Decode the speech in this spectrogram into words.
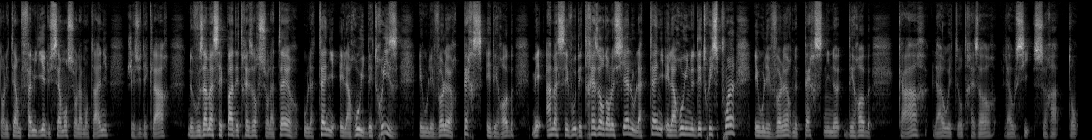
Dans les termes familiers du Sermon sur la montagne, Jésus déclare, Ne vous amassez pas des trésors sur la terre où la teigne et la rouille détruisent et où les voleurs percent et dérobent, mais amassez-vous des trésors dans le ciel où la teigne et la rouille ne détruisent point et où les voleurs ne percent ni ne dérobent. Car là où est ton trésor, là aussi sera ton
